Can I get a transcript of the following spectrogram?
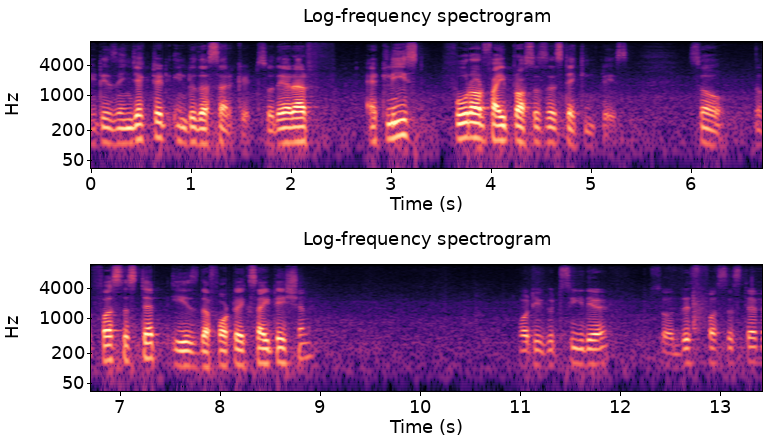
it is injected into the circuit. So, there are at least 4 or 5 processes taking place. So, the first step is the photo excitation, what you could see there. So, this first step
